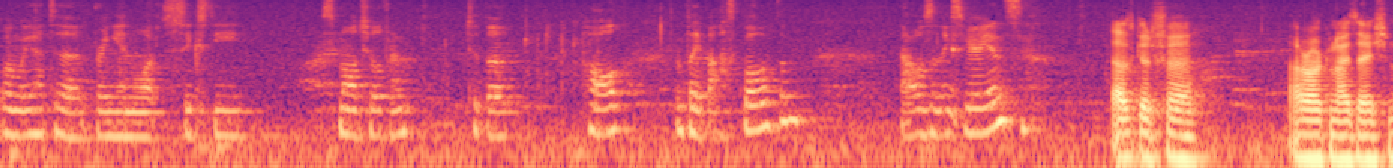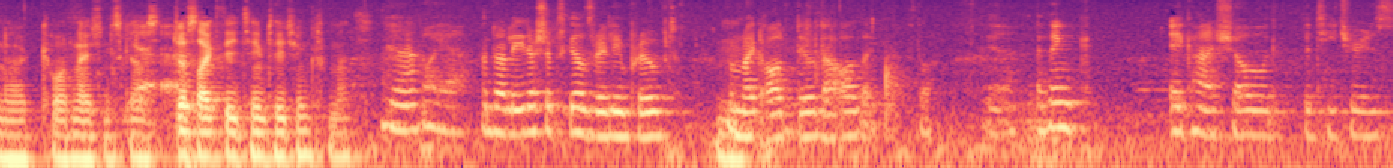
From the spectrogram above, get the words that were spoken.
when we had to bring in what 60 small children to the hall and play basketball with them that was an experience that was good for our organisation, our coordination skills. Yeah. Just like the team teaching for maths. Yeah. oh yeah And our leadership skills really improved from Mm. like all doing that all like stuff. yeah i think it kind of showed the teachers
